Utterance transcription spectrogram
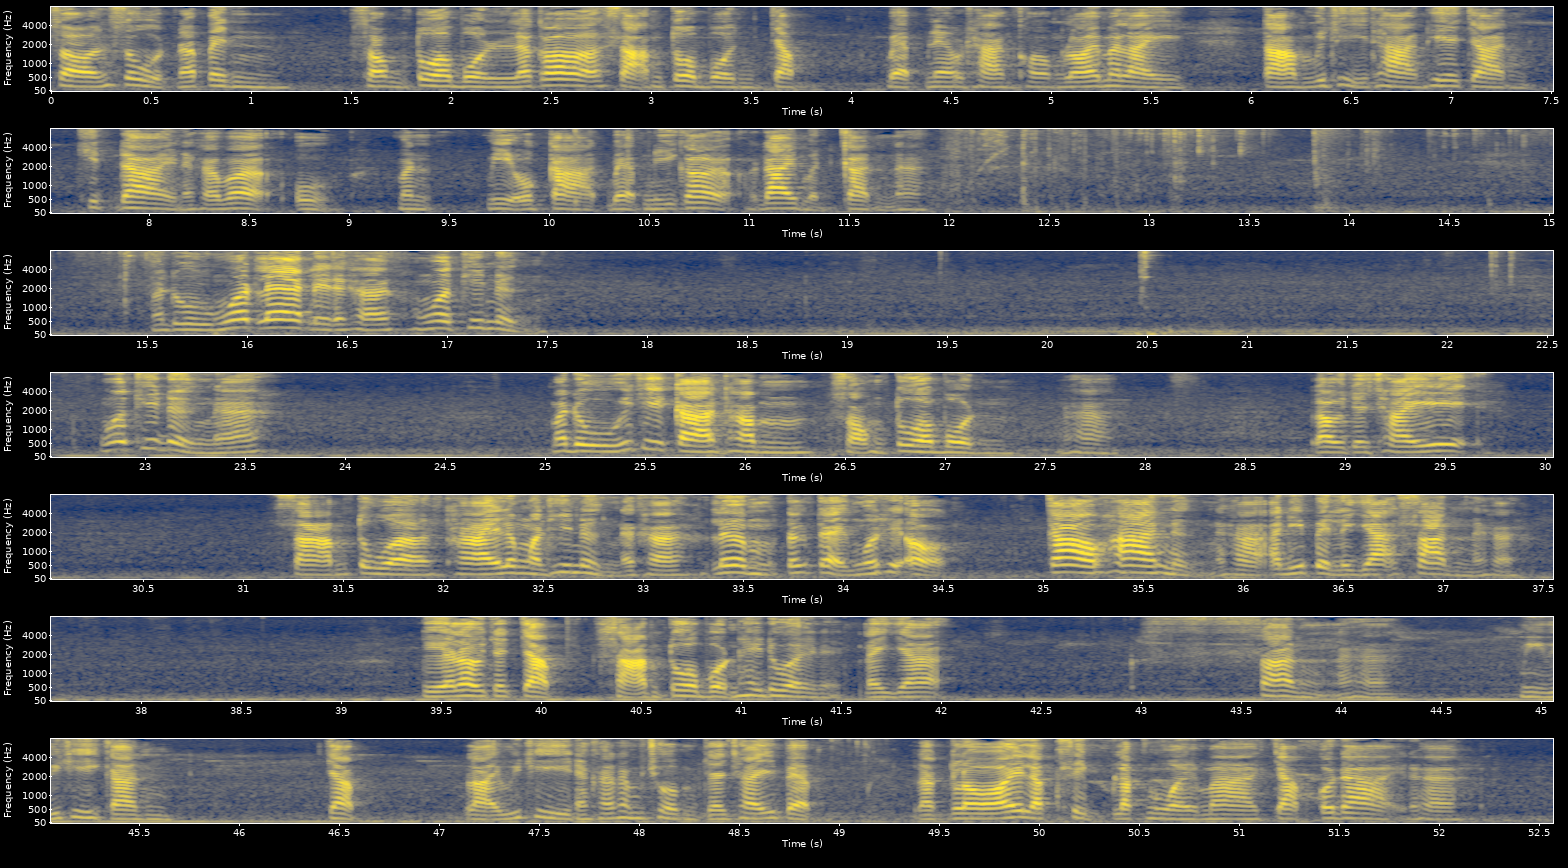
สอนสูตรนะเป็นสองตัวบนแล้วก็สามตัวบนจับแบบแนวทางของร้อยมาลัยตามวิถีทางที่อาจารย์คิดได้นะคะว่า โอ้มันมีโอกาสแบบนี้ก็ได้เหมือนกันนะมาดูงวดแรกเลยนะคะ งวดที่หนึ่ง งวดที่หนึ่งนะ มาดูวิธีการทำสองตัวบนนะคะเราจะใช้สามตัวท้ายรางวัลที่หนึ่งนะคะ เริ่มตั้งแต่งวดที่ออกเก้าห้าหนึ่งนะคะ อันนี้เป็นระยะสั้นนะคะ เดี๋ยวเราจะจับสามตัวบนให้ด้วยระยะสั้นนะคะ มีวิธีการจับหลายวิธีนะคะท่านผู้ชมจะใช้แบบหลักร้อย หลักสิบหลักหน่วยมาจับก็ได้นะคะ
